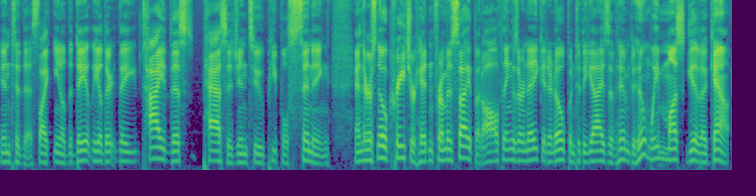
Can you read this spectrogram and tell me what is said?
into this. Like you know the day you know, they, tie this passage into people sinning. And there is no creature hidden from his sight but all things are naked and open to the eyes of him to whom we must give account.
